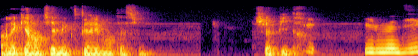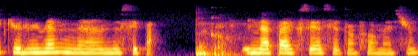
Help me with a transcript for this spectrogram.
à la 40e expérimentation? Chapitre. Il me dit que lui-même ne sait pas. D'accord. Il n'a pas accès à cette information.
